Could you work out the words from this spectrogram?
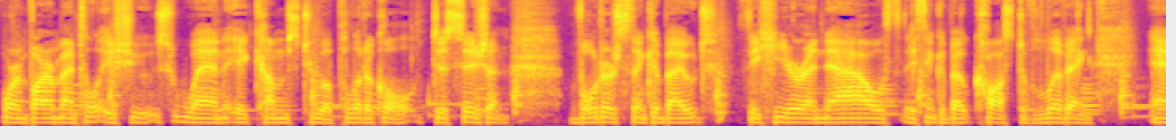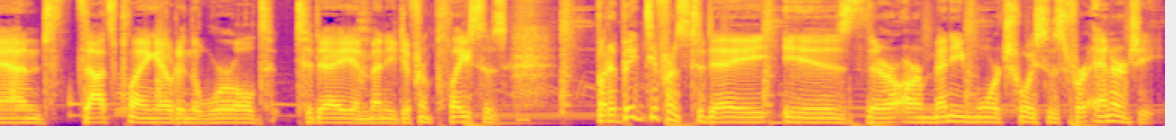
or environmental issues when it comes to a political decision. Voters think about the here and now, they think about cost of living, and that's playing out in the world today in many different places. But a big difference today is there are many more choices for energy,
